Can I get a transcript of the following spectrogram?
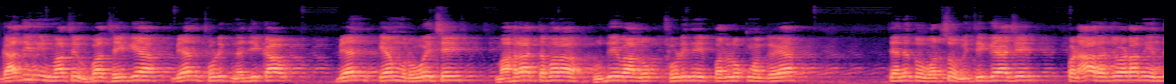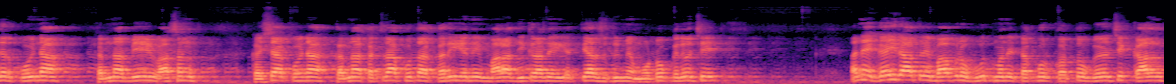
ગાદીની માથે ઊભા થઈ ગયા. બેન, થોડીક નજીક આવ. બેન, કેમ રોવે છે? મહારાજ તમારા હૃદયવા લોક છોડીને પરલોકમાં ગયા? તેને તો વર્ષો વીતી ગયા છે. પણ આ રજવાડાની અંદર કોઈના ઘરના બે વાસણ કશા કોઈના ઘરના કચરા પોતા કરી અને મારા દીકરાને અત્યાર સુધી મેં મોટો કર્યો છે. અને ગઈ રાત્રે બાબરો ભૂત મને ટકોર કરતો ગયો છે. કાલ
